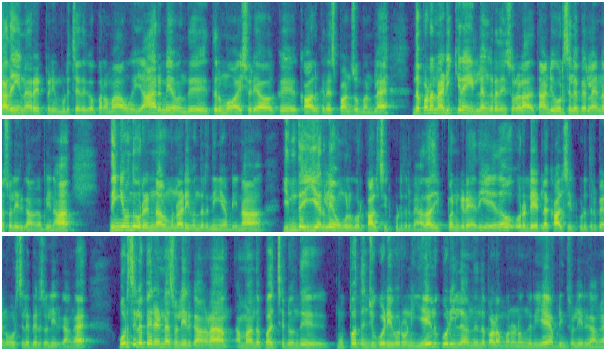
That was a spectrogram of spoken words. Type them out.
கதையை நரேட் பண்ணி முடிச்சதுக்கப்புறமா அவங்க யாருமே வந்து திரும்ப ஐஸ்வர்யாவுக்கு காலுக்கு ரெஸ்பான்ஸும் பண்ணல. இந்த படம் நடிக்கிறேன் இல்லைங்கிறதையும் சொல்லலை. அதை தாண்டி ஒரு சில பேர்லாம் என்ன சொல்லியிருக்காங்க அப்படின்னா நீங்கள் வந்து ஒரு ரெண்டு நாள் முன்னாடி வந்திருந்தீங்க அப்படின்னா இந்த இயர்லேயே உங்களுக்கு ஒரு கால் ஷீட் கொடுத்துருப்பேன். அதாவது இப்போன்னு கிடையாது ஏதோ ஒரு டேட்டில் கால் ஷீட் கொடுத்துருப்பேன்னு ஒரு சில பேர் சொல்லியிருக்காங்க. ஒரு சில பேர் என்ன சொல்லியிருக்காங்கன்னா அம்மா அந்த பட்ஜெட் வந்து முப்பத்தஞ்சு கோடி வரும்னு ஏழு கோடியில் வந்து இந்த படம் பண்ணணுங்கிறியே அப்படின்னு சொல்லியிருக்காங்க.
